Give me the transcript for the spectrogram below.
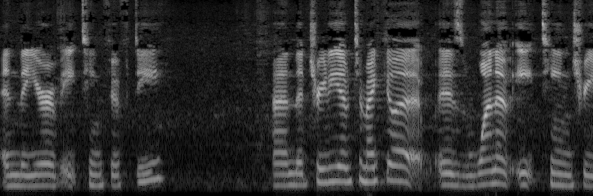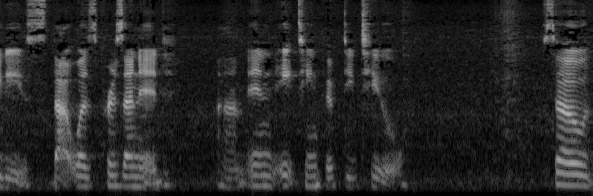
in the year of 1850 and the Treaty of Temecula is one of 18 treaties that was presented um, in 1852. So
